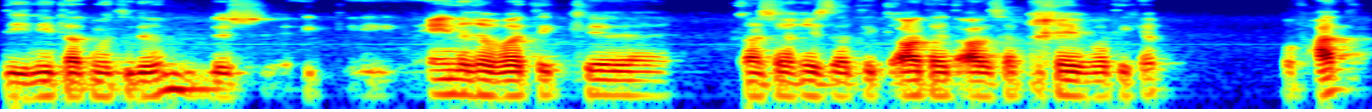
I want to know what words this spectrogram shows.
die je niet had moeten doen. Dus ik, het enige wat ik eh, kan zeggen is dat ik altijd alles heb gegeven wat ik heb of had.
